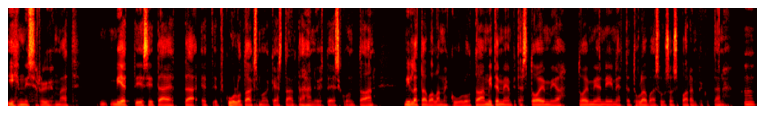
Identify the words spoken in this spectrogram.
ihmisryhmät miettii sitä, että, että, että kuulutaanko me oikeastaan tähän yhteiskuntaan – millä tavalla me kuulutaan, miten meidän pitäisi toimia, toimia niin, että tulevaisuus olisi parempi kuin tänään. Mm.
